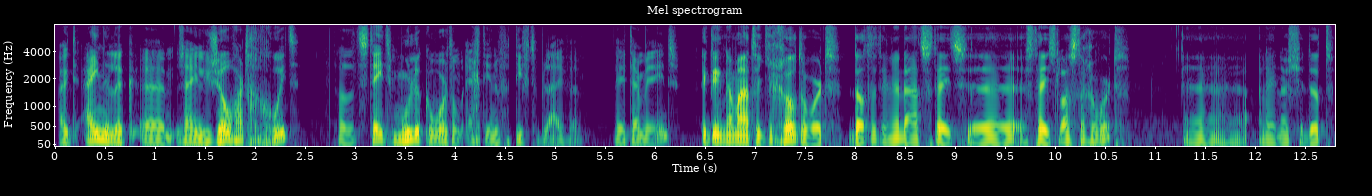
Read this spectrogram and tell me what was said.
Uiteindelijk um, zijn jullie zo hard gegroeid dat het steeds moeilijker wordt om echt innovatief te blijven. Ben je het daarmee eens? Ik denk naarmate dat je groter wordt, dat het inderdaad steeds, uh, steeds lastiger wordt. Uh, alleen als je dat,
